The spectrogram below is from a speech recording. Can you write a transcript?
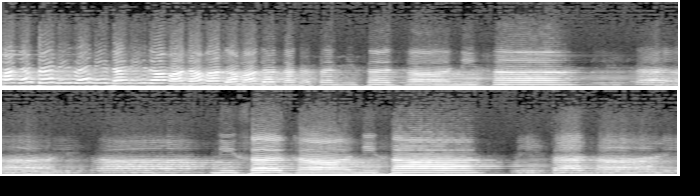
సగ ధని ధని ధని ద మగ మగ మగ సగ ధని స ధని స నిస ధని స నిస ధని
